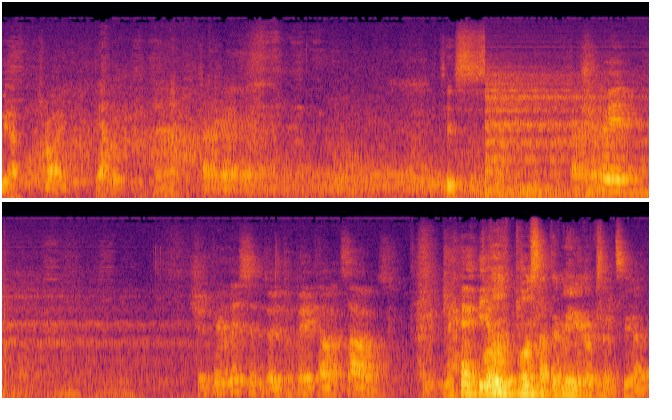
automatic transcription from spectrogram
we have to try. Yeah. This. Should we, should we listen to it a bit how it sounds? Plus, plussat ja miinukset siellä.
